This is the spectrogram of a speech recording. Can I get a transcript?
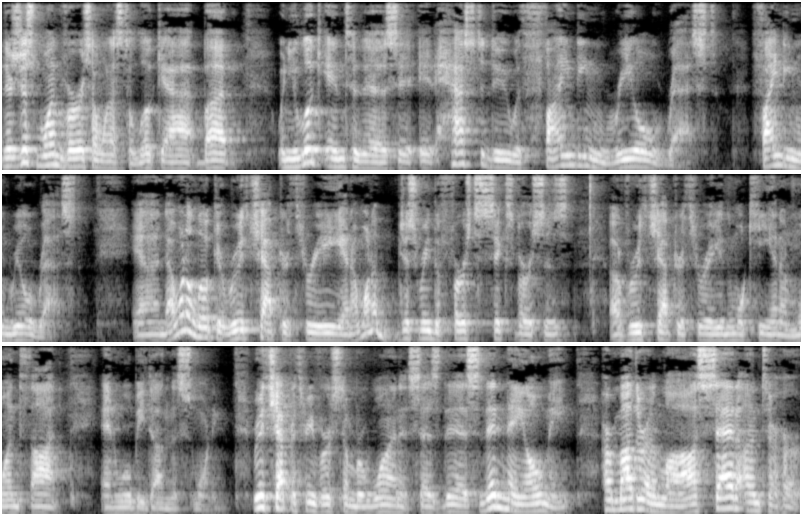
there's just one verse I want us to look at, but when you look into this, it, it has to do with finding real rest. Finding real rest. And I want to look at Ruth chapter 3, and I want to just read the first six verses of Ruth chapter 3, and then we'll key in on one thought, and we'll be done this morning. Ruth chapter 3, verse number 1, it says this Then Naomi, her mother in law, said unto her,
